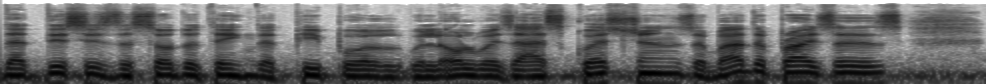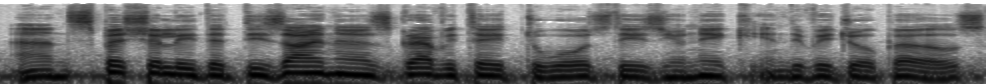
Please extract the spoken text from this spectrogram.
that this is the sort of thing that people will always ask questions about the prices, and especially the designers gravitate towards these unique individual pearls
